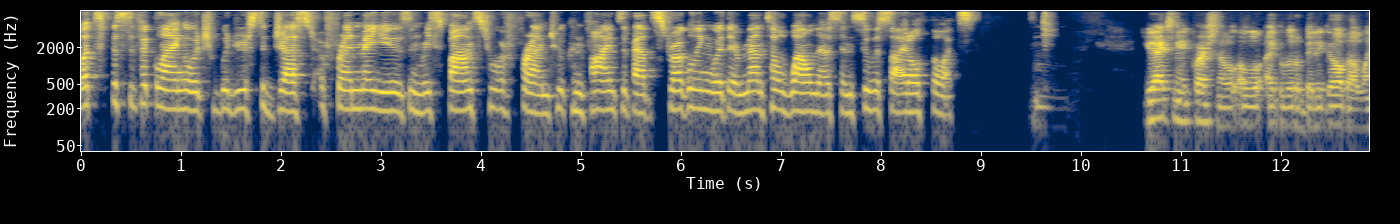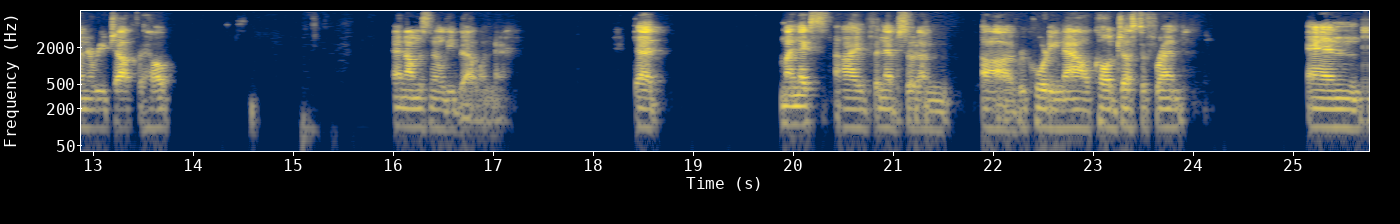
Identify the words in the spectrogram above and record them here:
What specific language would you suggest a friend may use in response to a friend who confides about struggling with their mental wellness and suicidal thoughts? Hmm. You asked me a question a, a, like a little bit ago about when to reach out for help and I'm just gonna leave that one there. That my next I have an episode I'm uh, recording now called Just a Friend, and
